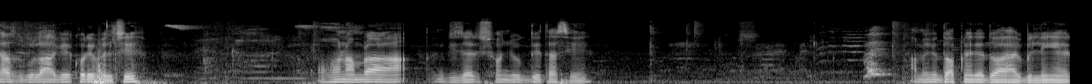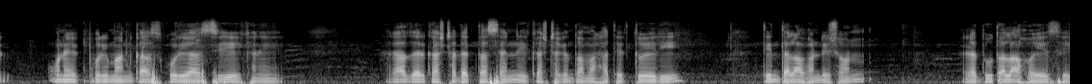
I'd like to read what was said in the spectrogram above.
কাজগুলো আগে করে ফেলছি। এখন আমরা গিজার সংযোগ দিতেছি। আমি কিন্তু আপনাদের দোয়া বিল্ডিংয়ের অনেক পরিমাণ কাজ করে আছি এখানে রাজের কাজটা দেখতেছেন, এই কাজটা কিন্তু আমার হাতের তৈরি। তিনতলা ফাউন্ডেশন এটা দুতলা হয়েছে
